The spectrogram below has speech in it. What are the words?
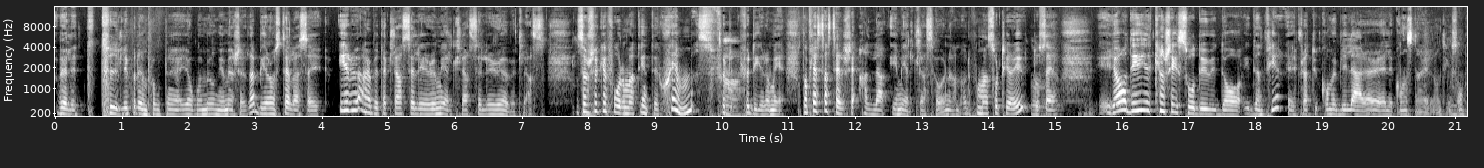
väldigt tydlig på den punkten när jag jobbar med unga människor. Där ber de ställa sig. Är du arbetarklass eller är du medelklass eller är du överklass? Och så försöker jag få dem att inte skämmas för, för det de är. De flesta ställer sig alla i medelklasshörnan. Och då får man sortera ut och säga. Ja, det kanske är så du idag identifierar dig. För att du kommer bli lärare eller konstnär eller någonting sånt.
